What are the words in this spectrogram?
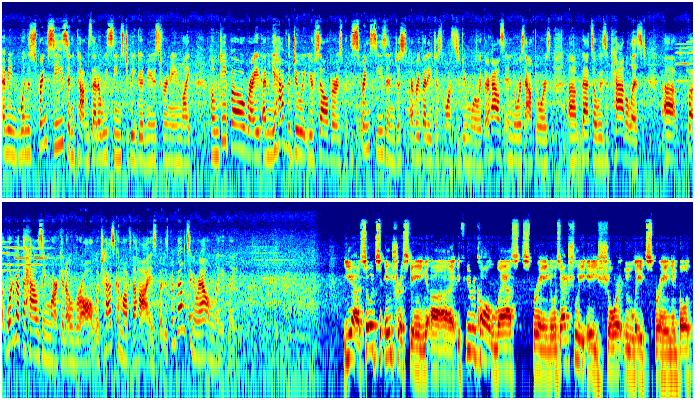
I mean, when the spring season comes, that always seems to be good news for a name like Home Depot, right? I mean, you have the do it yourselfers, but the spring season, just everybody just wants to do more with their house, indoors, outdoors. Um, that's always a catalyst. Uh, but what about the housing market overall, which has come off the highs, but has been bouncing around lately? Yeah, so it's interesting. Uh, if you recall last spring, it was actually a short and late spring, and both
